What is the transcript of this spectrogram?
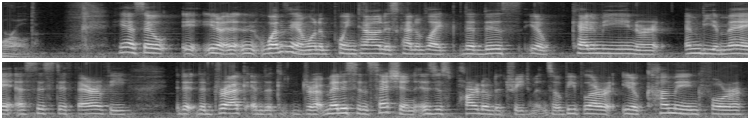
world? Yeah, so you know, and one thing I want to point out is kind of like that this, you know, ketamine or MDMA assisted therapy the, the drug and the drug medicine session is just part of the treatment. So people are, you know, coming for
